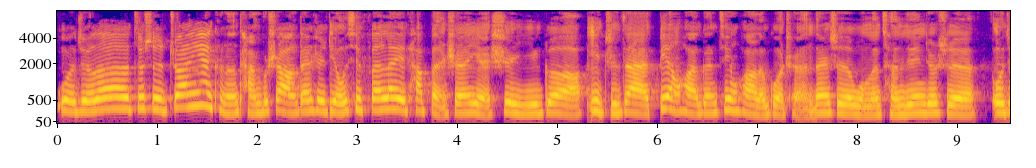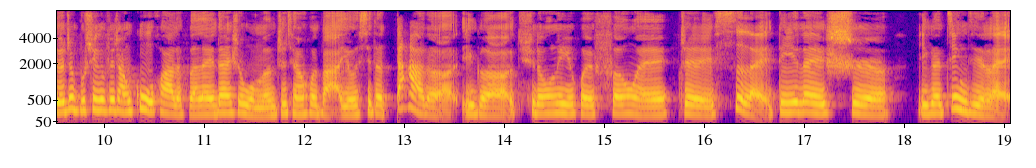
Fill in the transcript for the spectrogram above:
我觉得就是专业可能谈不上，但是游戏分类它本身也是一个一直在变化跟进化的过程。但是我们曾经就是，我觉得这不是一个非常固化的分类，但是我们之前会把游戏的大的一个驱动力会分为这四类。第一类是一个竞技类，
